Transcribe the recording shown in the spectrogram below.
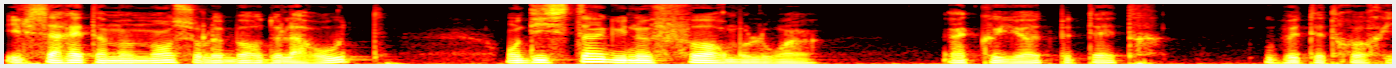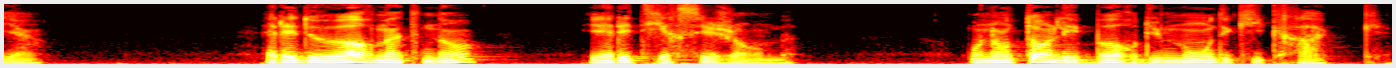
Il s'arrête un moment sur le bord de la route. On distingue une forme au loin. Un coyote peut-être, ou peut-être rien. Elle est dehors maintenant, et elle étire ses jambes. On entend les bords du monde qui craquent.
